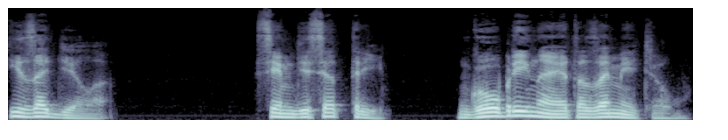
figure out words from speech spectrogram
и за дело. 73. Гобрий на это заметил.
